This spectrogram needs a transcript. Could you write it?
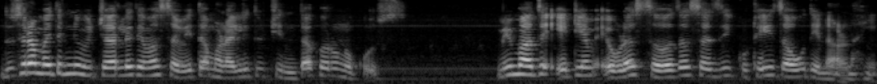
दुसऱ्या मैत्रिणी विचारले तेव्हा सविता म्हणाली तू चिंता करू नकोस. मी माझं ए टी एम एवढं सहजासहजी कुठेही जाऊ देणार नाही.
